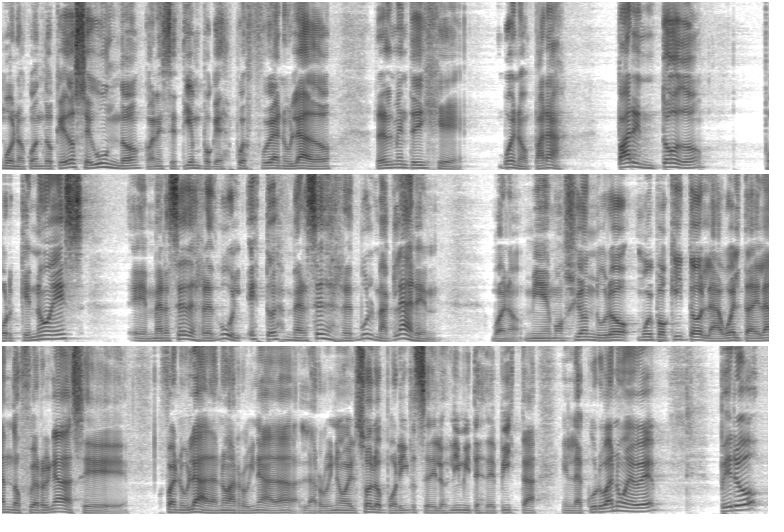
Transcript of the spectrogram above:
Bueno, cuando quedó segundo, con ese tiempo que después fue anulado, realmente dije, bueno, pará, paren todo porque no es eh, Mercedes Red Bull, esto es Mercedes Red Bull McLaren. Bueno, mi emoción duró muy poquito, la vuelta de Lando fue arruinada, se fue anulada, no arruinada, la arruinó él solo por irse de los límites de pista en la curva 9, pero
